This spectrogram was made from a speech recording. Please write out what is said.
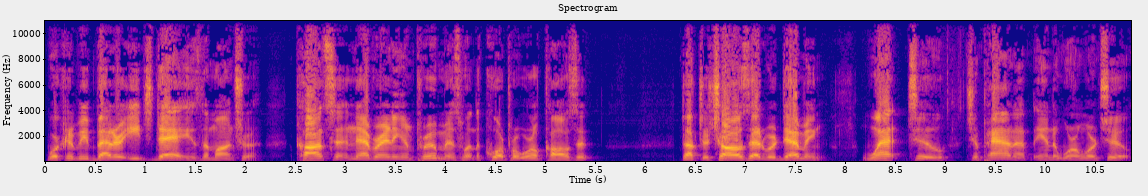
Working to be better each day is the mantra. Constant and never ending improvement is what the corporate world calls it. Dr. Charles Edward Deming went to Japan at the end of World War II.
